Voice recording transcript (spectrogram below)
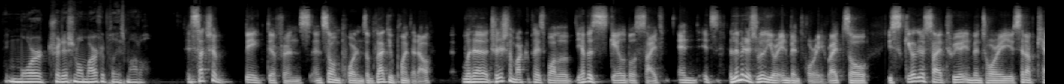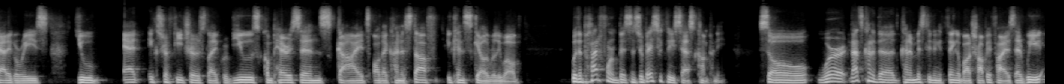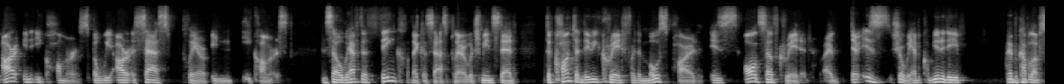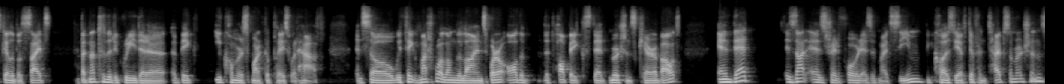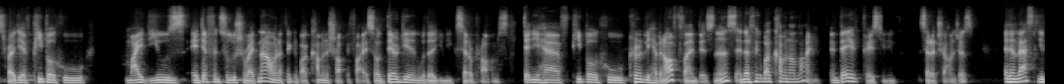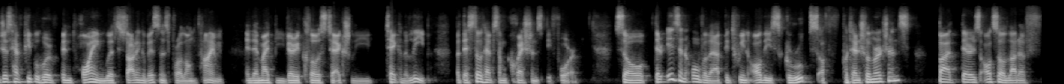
more traditional marketplace model. It's such a big difference and so important. So I'm glad you pointed out. With a traditional marketplace model, you have a scalable site, and it's the limit is really your inventory, right? So you scale your site through your inventory, you set up categories, you add extra features like reviews, comparisons, guides, all that kind of stuff. You can scale really well. With a platform business, you're basically a SaaS company. So we're that's kind of the kind of misleading thing about Shopify is that we are in e-commerce, but we are a SaaS player in e-commerce. And so we have to think like a SaaS player, which means that the content that we create for the most part is all self-created, right? There is sure we have a community, we have a couple of scalable sites, but not to the degree that a, a big e-commerce marketplace would have. And so we think much more along the lines, what are all the, the topics that merchants care about? And that is not as straightforward as it might seem because you have different types of merchants, right? You have people who might use a different solution right now and I think about coming to Shopify. So they're dealing with a unique set of problems. Then you have people who currently have an offline business and they're thinking about coming online and they face unique set of challenges. And then lastly, you just have people who have been toying with starting a business for a long time and they might be very close to actually taking the leap, but they still have some questions before. So there is an overlap between all these groups of potential merchants, but there is also a lot of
